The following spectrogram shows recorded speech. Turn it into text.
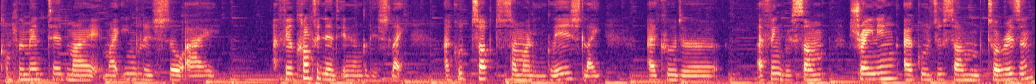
complimented my my English, so I I feel confident in English. Like I could talk to someone in English. Like I could, uh, I think with some training, I could do some tourism.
